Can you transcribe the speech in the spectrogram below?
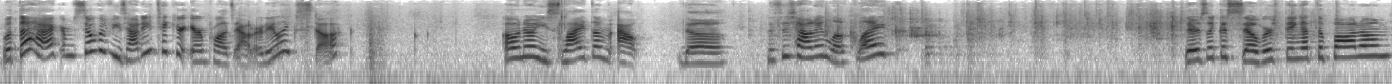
What the heck? I'm so confused. How do you take your AirPods out? Are they like stuck? Oh no, you slide them out. Duh. This is how they look like. There's like a silver thing at the bottom.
